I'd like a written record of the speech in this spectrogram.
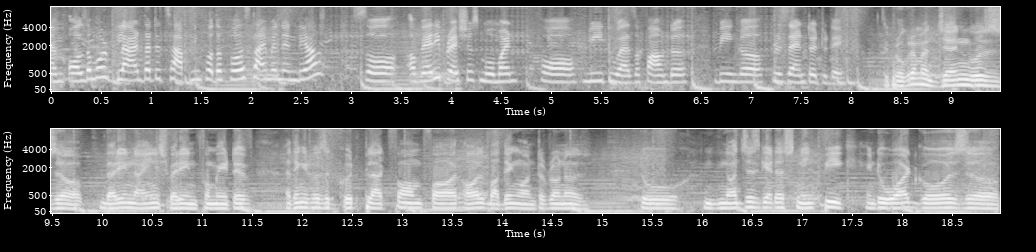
I'm all the more glad that it's happening for the first time in India. So, a very precious moment for me too, as a founder, being a presenter today. The program at Gen was uh, very nice, very informative. I think it was a good platform for all budding entrepreneurs to not just get a sneak peek into what goes uh,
